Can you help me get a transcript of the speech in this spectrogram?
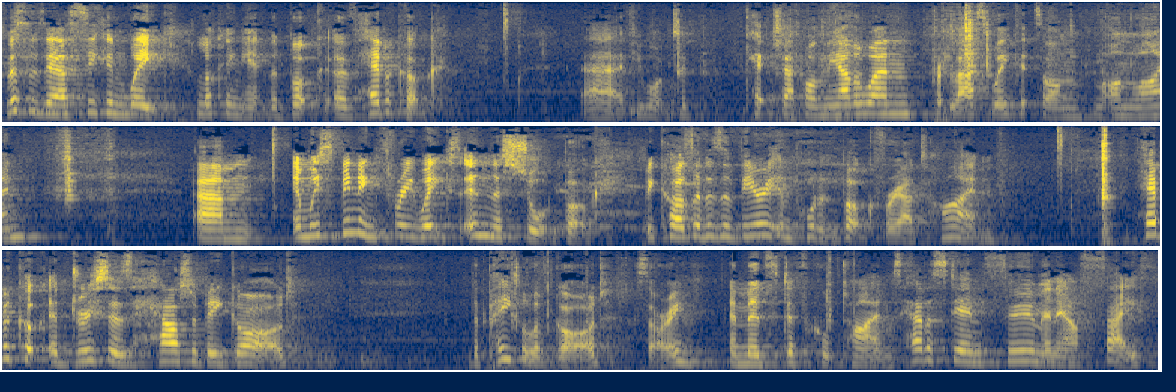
this is our second week looking at the book of Habakkuk. Uh, if you want to catch up on the other one, last week it's on online. Um, and we're spending three weeks in this short book because it is a very important book for our time. Habakkuk addresses how to be God, the people of God, sorry, amidst difficult times, how to stand firm in our faith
